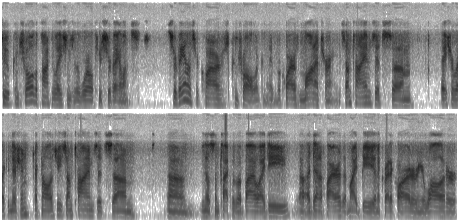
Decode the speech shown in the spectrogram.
to control the populations of the world through surveillance surveillance requires control. It requires monitoring. Sometimes it's um, facial recognition technology. Sometimes it's um, uh, you know some type of a bio ID uh, identifier that might be in a credit card or in your wallet or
